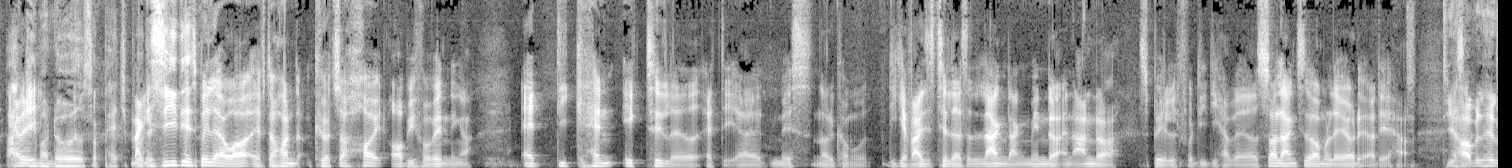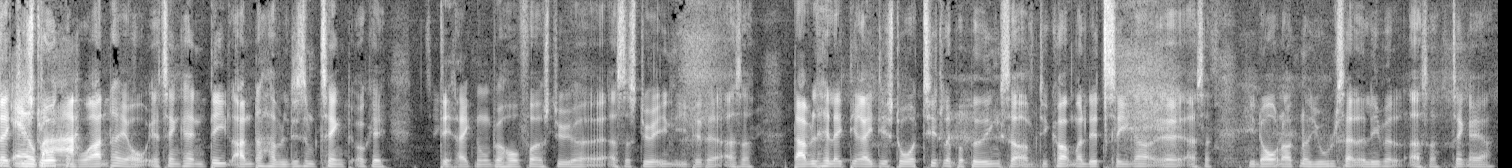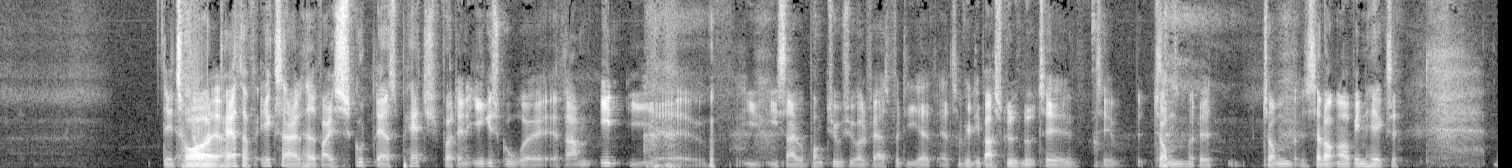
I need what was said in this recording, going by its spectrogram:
Bare Jeg ved- giv mig noget, og så patch på Man kan det. sige, at det spil er jo efterhånden kørt så højt op i forventninger, at de kan ikke tillade, at det er et mess, når det kommer ud. De kan faktisk tillade sig langt, langt mindre end andre spil, fordi de har været så lang tid om at lave det, og det har... De har vel heller ikke de store bare- konkurrenter i år. Jeg tænker, at en del andre har vel ligesom tænkt, okay, det er der ikke nogen behov for at styre, altså styre ind i det der. Altså, der er vel heller ikke de rigtig store titler på beding, så om de kommer lidt senere, øh, altså, de når nok noget julesalg alligevel, altså, tænker jeg. Det Jeg tror tror, at jeg... Path of Exile havde faktisk skudt deres patch, for at den ikke skulle øh, ramme ind i, øh, i, i Cyberpunk 2077, fordi at, at så ville de bare skyde den ud til, til tomme, øh, tomme salonger og vindhekse.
